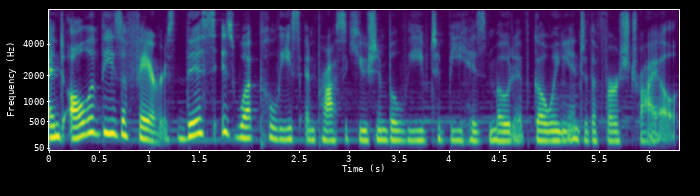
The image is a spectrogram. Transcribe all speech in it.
And all of these affairs, this is what police and prosecution believed to be his motive going into the first trial.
